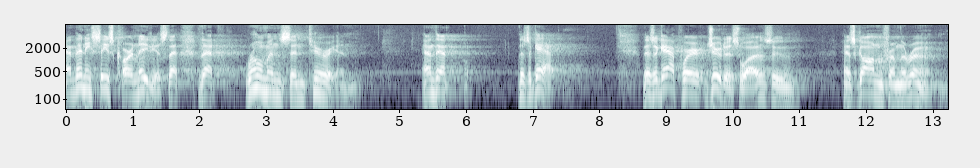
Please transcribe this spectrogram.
And then he sees Cornelius, that, that Roman centurion. And then there's a gap. There's a gap where Judas was, who has gone from the room.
